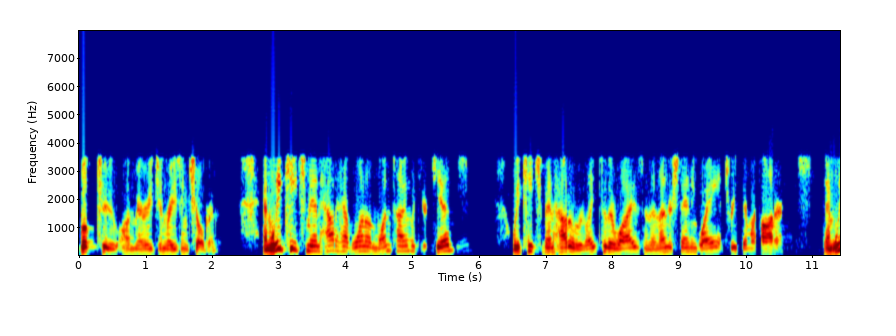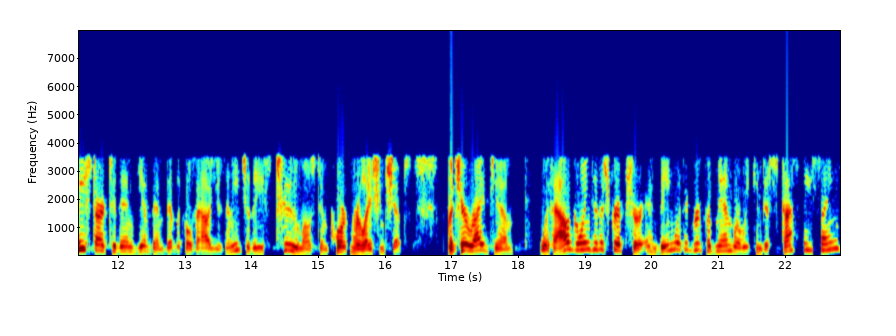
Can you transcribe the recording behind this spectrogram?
book two on marriage and raising children. And we teach men how to have one on one time with your kids. We teach men how to relate to their wives in an understanding way and treat them with honor. And we start to then give them biblical values in each of these two most important relationships. But you're right, Jim. Without going to the scripture and being with a group of men where we can discuss these things,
